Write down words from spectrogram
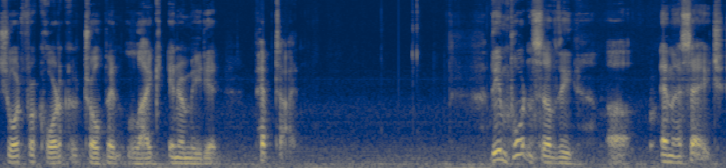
short for corticotropin like intermediate peptide. The importance of the uh, MSH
